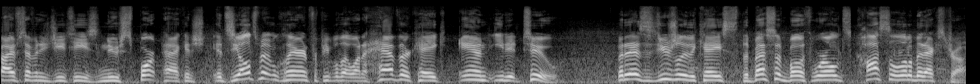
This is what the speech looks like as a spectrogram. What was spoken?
570 GT's new sport package, it's the ultimate McLaren for people that want to have their cake and eat it too. But as is usually the case, the best of both worlds costs a little bit extra.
